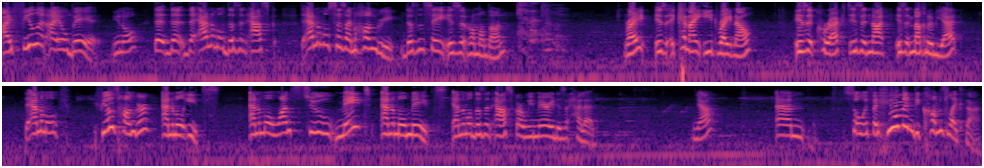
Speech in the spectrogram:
I feel it, I obey it. You know, the, the, the animal doesn't ask, the animal says, I'm hungry. It doesn't say, is it Ramadan? Right? Is it, can I eat right now? Is it correct? Is it not? Is it Maghrib yet? The animal f- feels hunger, animal eats. Animal wants to mate, animal mates. Animal doesn't ask, are we married? Is it halal? Yeah? Um, so if a human becomes like that,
